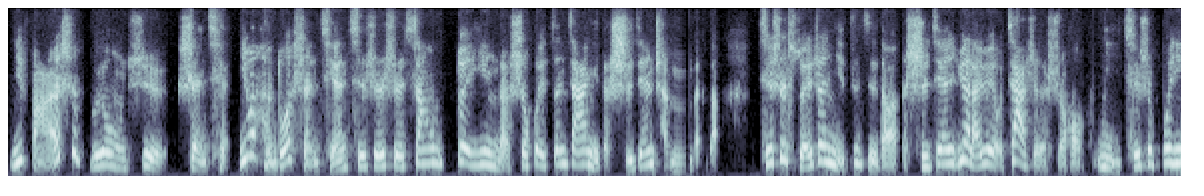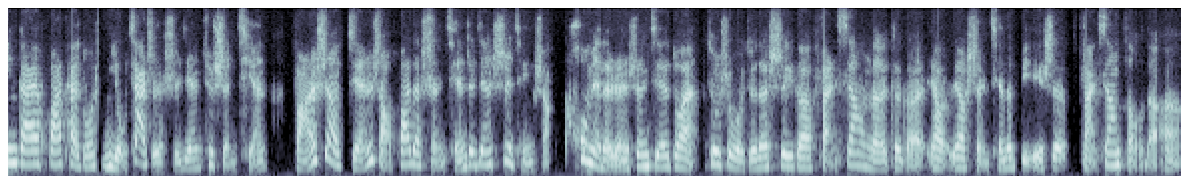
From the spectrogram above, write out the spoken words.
你反而是不用去省钱，因为很多省钱其实是相对应的是会增加你的时间成本的。其实随着你自己的时间越来越有价值的时候，你其实不应该花太多有价值的时间去省钱，反而是要减少花在省钱这件事情上。后面的人生阶段，就是我觉得是一个反向的，这个要要省钱的比例是反向走的啊。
